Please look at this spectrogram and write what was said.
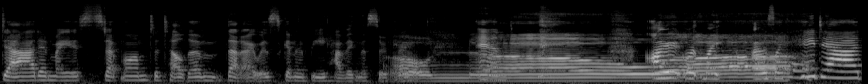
dad and my stepmom to tell them that I was gonna be having the surgery. oh no. I my I was like, "Hey, Dad.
